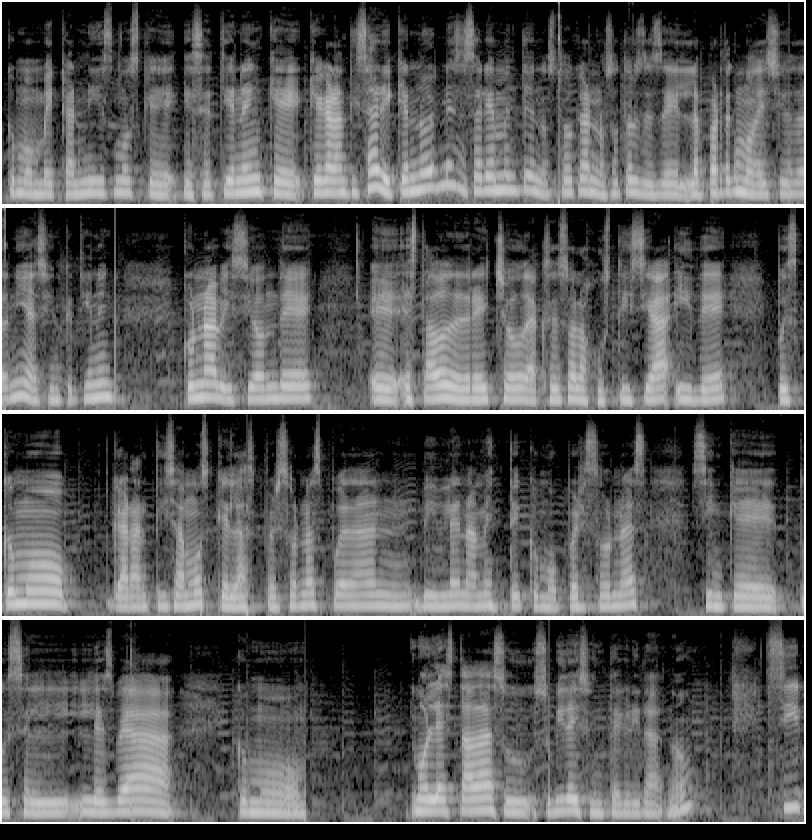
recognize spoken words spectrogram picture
como mecanismos que, se tienen que, garantizar y que no necesariamente nos toca a nosotros desde la parte como de ciudadanía, sino que tienen con una visión de eh, Estado de Derecho, de acceso a la justicia y de pues cómo garantizamos que las personas puedan vivir plenamente como personas sin que pues les vea como molestada su vida y su integridad, ¿no? Sí,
